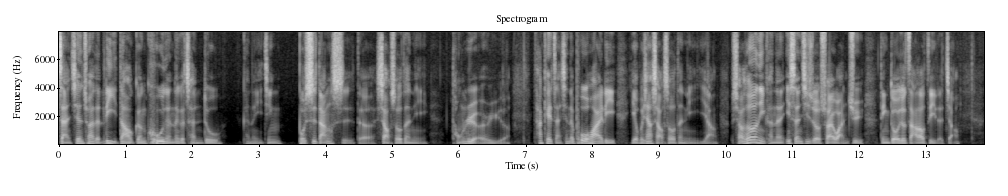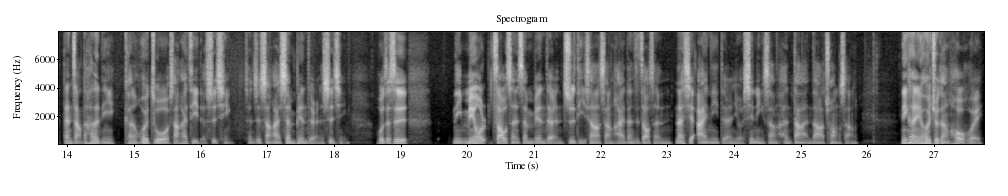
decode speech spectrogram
展现出来的力道跟哭的那个程度，可能已经不是当时的小时候的你同日而语了。他可以展现的破坏力，也不像小时候的你一样。小时候你可能一生气就摔玩具，顶多就砸到自己的脚，但长大的你可能会做伤害自己的事情，甚至伤害身边的人事情，或者是。你没有造成身边的人肢体上的伤害，但是造成那些爱你的人有心灵上很大很大的创伤，你可能也会觉得很后悔，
